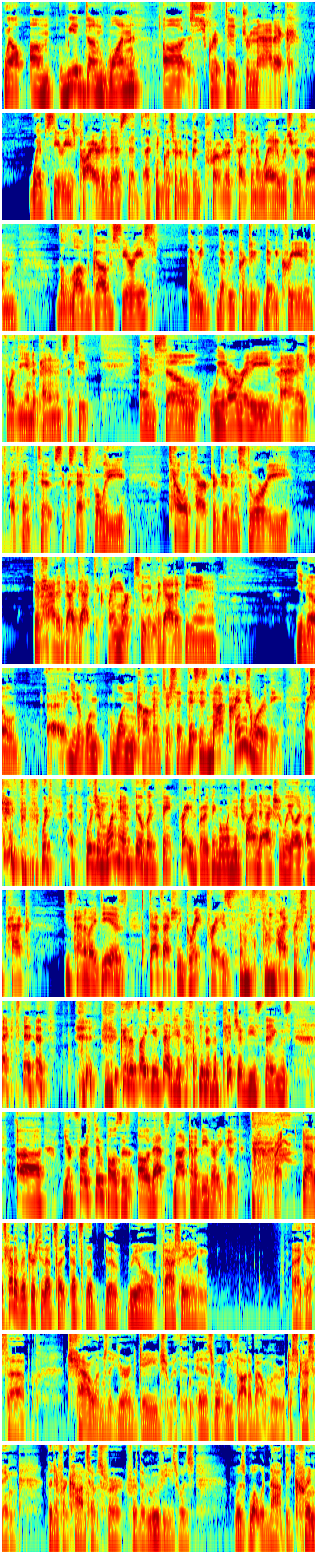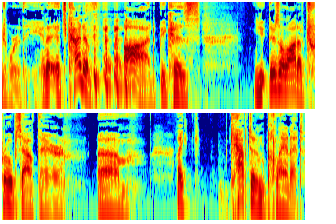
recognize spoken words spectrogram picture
Well, um, we had done one uh, scripted dramatic web series prior to this that I think was sort of a good prototype in a way, which was um, the Love Gov series that we that we produced that we created for the Independent Institute. And so we had already managed, I think, to successfully tell a character driven story that had a didactic framework to it without it being, you know, uh, you know, one one commenter said, "This is not cringeworthy," which which which in one hand feels like faint praise, but I think, but when you're trying to actually like unpack these kind of ideas, that's actually great praise from from my perspective because it's like you said, you you know the pitch of these things. Uh, your first impulse is, oh, that's not going to be very good. right. Yeah, it's kind of interesting. That's like that's the the real fascinating, I guess, uh, challenge that you're engaged with, and, and it's what we thought about when we were discussing the different concepts for for the movies was was what would not be cringeworthy, and it's kind of odd because you, there's a lot of tropes out there. Um, like Captain Planet.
